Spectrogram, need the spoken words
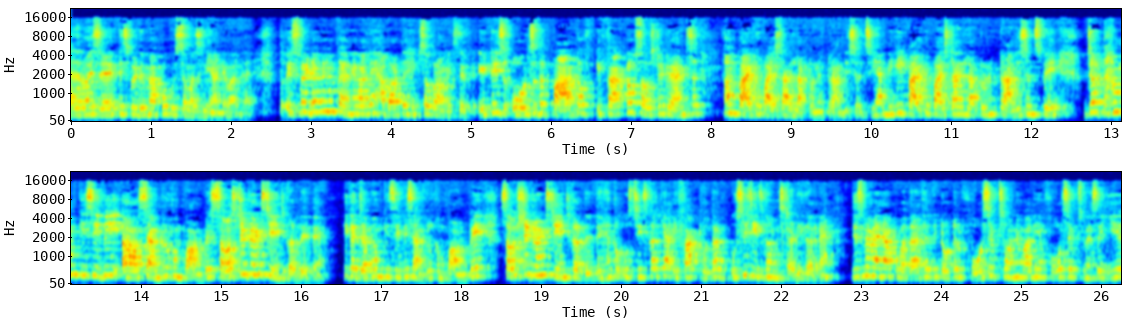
अदरवाइज़ डायरेक्ट इस वीडियो में आपको कुछ समझ नहीं आने वाला है। तो इस वीडियो में हम करने वाले हैं about the hypsochromic shift it is also the part of effect of substituents on pi to pi star electronic transition यानी कि pi to pi star electronic transition पे जब हम किसी भी uh, कंपाउंड पे सब्सटीट्यूएंट्स चेंज कर देते हैं ठीक है? जब हम किसी भी सैंपल कंपाउंड पे सब्सटीट्यूएंट्स चेंज कर देते हैं तो उस चीज़ का क्या इफ़ेक्ट होता है? उसी चीज़ का हम स्टडी कर रहे हैं जिसमें मैंने आपको बताया था कि टोटल फोर शिफ्ट होने वाली है। फोर शिफ्ट में से ये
